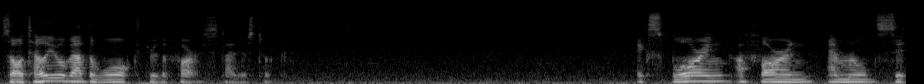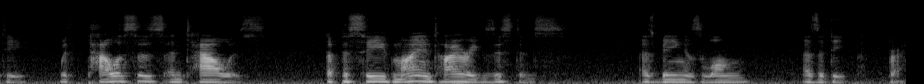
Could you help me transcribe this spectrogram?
So I'll tell you about the walk through the forest I just took. Exploring a foreign emerald city with palaces and towers that perceive my entire existence as being as long as a deep breath.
